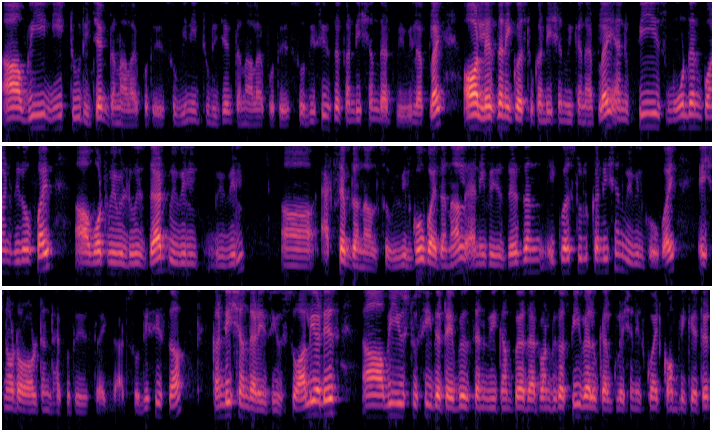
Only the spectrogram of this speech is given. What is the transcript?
uh, we need to reject the null hypothesis. So, we need to reject the null hypothesis. So, this is the condition that we will apply or less than equals to condition we can apply and p is more than 0.05 uh, what we will do is that we will we will uh, accept the null. So, we will go by the null and if it is less than equals to condition we will go by H naught or alternate hypothesis like that. So, this is the condition that is used. So, earlier days uh, we used to see the tables and we compare that one because p value calculation is quite complicated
